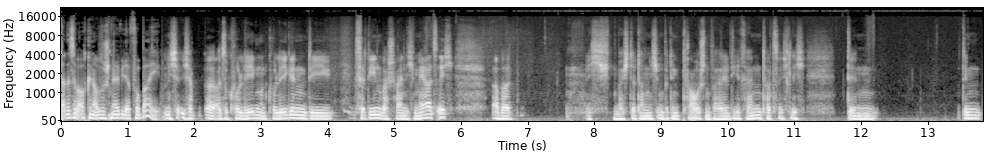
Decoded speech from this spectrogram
dann ist aber auch genauso schnell wieder vorbei. Ich, ich habe äh, also Kollegen und Kolleginnen, die verdienen wahrscheinlich mehr als ich, aber ich möchte dann nicht unbedingt tauschen, weil die rennen tatsächlich den dem,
